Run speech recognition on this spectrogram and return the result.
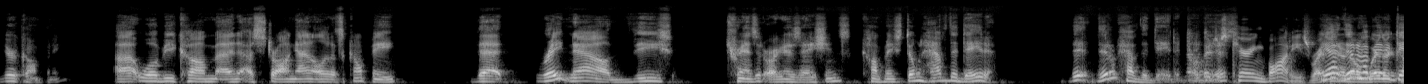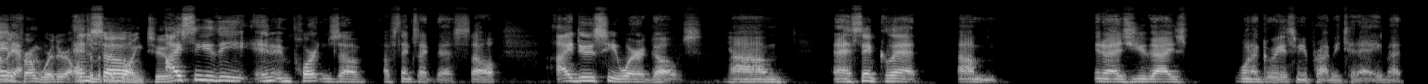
your company uh, will become an, a strong analytics company that right now, these transit organizations, companies don't have the data. They, they don't have the data. No, they're just carrying bodies, right? Yeah, they they don't don't know have where any they're coming data. from, where they're ultimately so going to. I see the importance of, of things like this. So I do see where it goes. Yeah. Um, and I think that, um, you know, as you guys won't agree with me probably today, but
